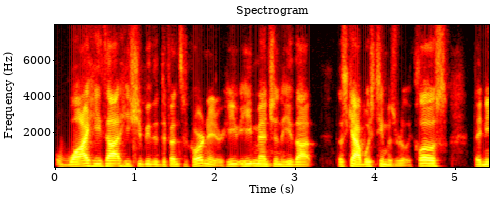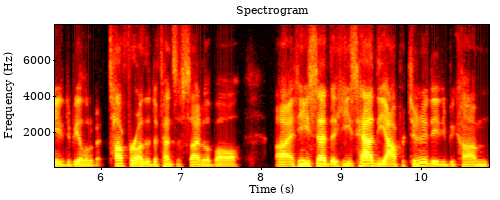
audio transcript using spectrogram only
why he thought he should be the defensive coordinator. He he mentioned he thought this Cowboys team was really close. They needed to be a little bit tougher on the defensive side of the ball. Uh, and he said that he's had the opportunity to become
